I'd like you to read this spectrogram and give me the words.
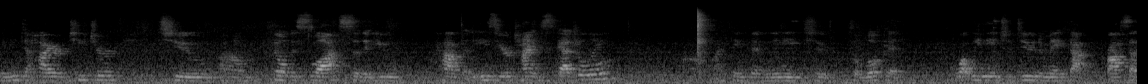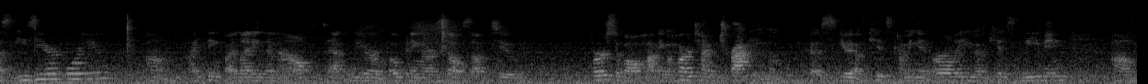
we need to hire a teacher to, um, fill the slots so that you have an easier time scheduling. Um, I think that we need to, to look at what we need to do to make that process easier for you. Um, I think by letting them out, that we are opening ourselves up to, first of all, having a hard time tracking them, because you have kids coming in early, you have kids leaving. Um,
